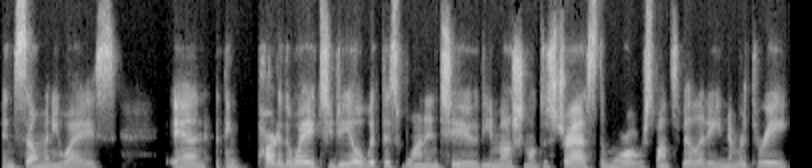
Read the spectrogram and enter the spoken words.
in so many ways. And i think part of the way to deal with this one and two the emotional distress the moral responsibility number three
